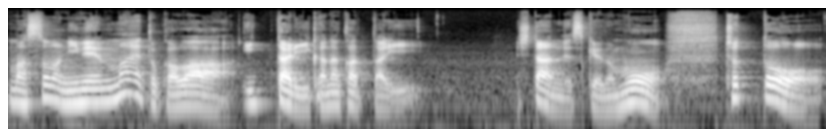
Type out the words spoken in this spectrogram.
まあ、その2年前とかは行ったり行かなかったりしたんですけども、ちょっと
